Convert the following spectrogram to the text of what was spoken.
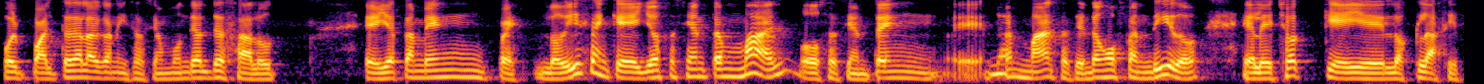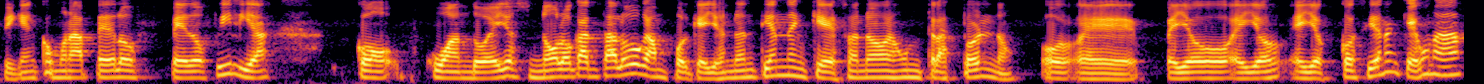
por parte de la Organización Mundial de Salud. Ellos también pues, lo dicen que ellos se sienten mal o se sienten, eh, no es mal, se sienten ofendidos el hecho que los clasifiquen como una pedofilia cuando ellos no lo catalogan porque ellos no entienden que eso no es un trastorno. O, eh, ellos, ellos, ellos consideran que es una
